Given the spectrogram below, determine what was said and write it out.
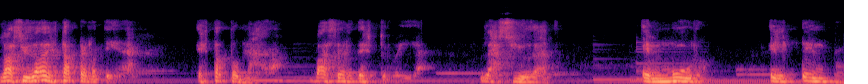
la ciudad está perdida, está tomada, va a ser destruida. La ciudad, el muro, el templo,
